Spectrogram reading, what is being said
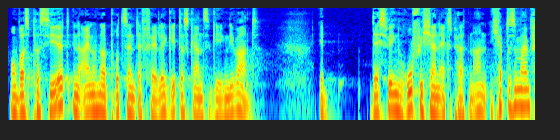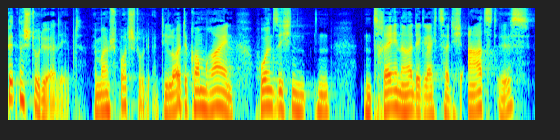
Und was passiert? In 100 Prozent der Fälle geht das Ganze gegen die Wand. Deswegen rufe ich ja einen Experten an. Ich habe das in meinem Fitnessstudio erlebt, in meinem Sportstudio. Die Leute kommen rein, holen sich einen, einen, Trainer, der gleichzeitig Arzt ist,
